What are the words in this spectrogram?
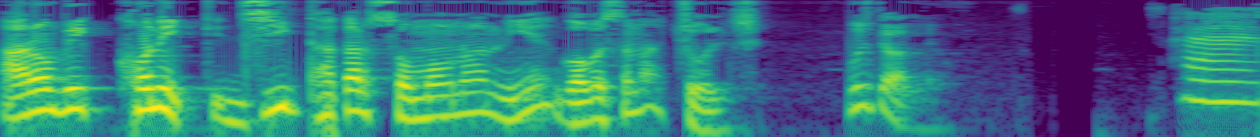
আণবিক্ষণিক জীব থাকার সম্ভাবনা নিয়ে গবেষণা চলছে। বুঝতে পারলে? হ্যাঁ।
